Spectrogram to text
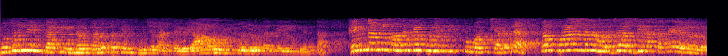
ಮೊದಲನೇದಾಗಿ ನಾವು ಗಣಪತಿಯನ್ನು ಪೂಜೆ ಮಾಡ್ತೇವೆ. ಯಾವ ವಿಘ್ನಗಳು ಬರಲಿ ಅಂತ. ಹೆಂಗಂದ್ರೆ ಮೊದಲನೇ ಸಿಕ್ತು ಅಂತ ಕೇಳಿದ್ರೆ ನಾವು ಪುರಾಣದಲ್ಲ ನಮ್ಮ ಅಜ್ಜ ಎಲ್ಲ ಕಥೆ ಹೇಳೋರು.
